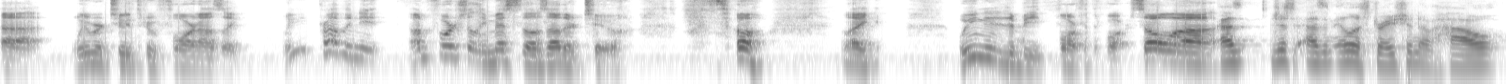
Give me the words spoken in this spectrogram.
uh, we were two through four, and I was like, we probably need. Unfortunately, missed those other two. so, like, we needed to be four for the four. So, uh, As just as an illustration of how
